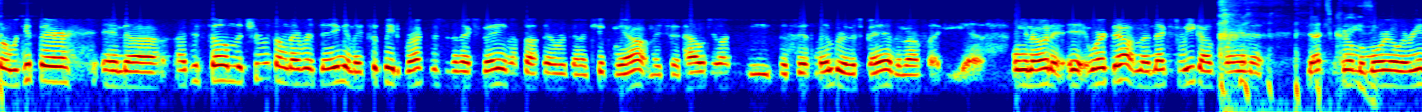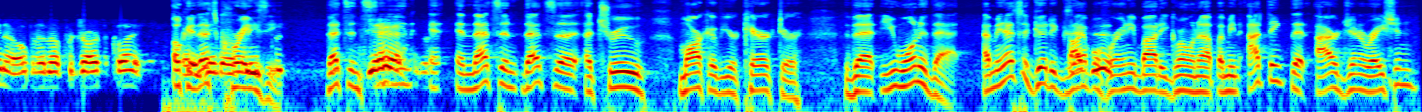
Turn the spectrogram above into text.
so we get there and uh I just tell them the truth on everything and they took me to breakfast the next day and I thought they were gonna kick me out and they said, How would you like to be the fifth member of this band? And I was like, Yes. You know, and it, it worked out and the next week I was playing at Jacksonville crazy. Memorial Arena opening up for Jars of Clay. Okay, And, that's you know, crazy. they- That's insane, Yeah. and, and that's an that's a, a true mark of your character that you wanted that. I mean, that's a good example for anybody growing up. I mean, I think that our generation,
